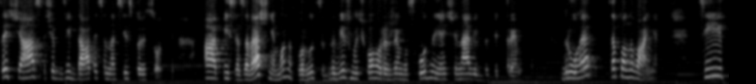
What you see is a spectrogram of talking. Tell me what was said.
Це час, щоб віддатися на всі 100%. А після завершення можна повернутися до більш гнучкого режиму схуднення чи навіть до підтримки. Друге це планування. Ці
